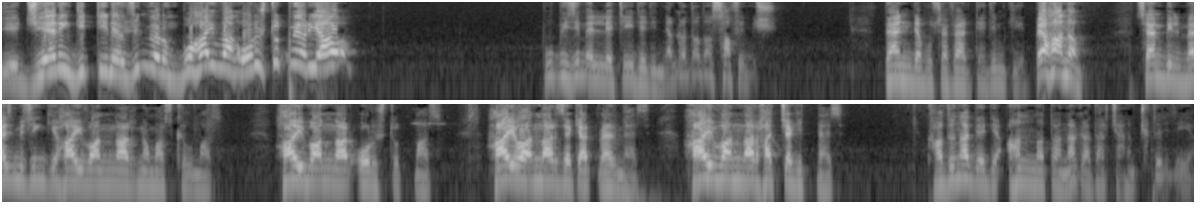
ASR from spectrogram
e, ciğerin gittiğine üzülmüyorum. Bu hayvan oruç tutmuyor ya. Bu bizim elleti dedi. Ne kadar da saf imiş. Ben de bu sefer dedim ki be hanım sen bilmez misin ki hayvanlar namaz kılmaz. Hayvanlar oruç tutmaz. Hayvanlar zekat vermez. Hayvanlar hacca gitmez. Kadına dedi anlatana kadar canım çıktı dedi ya.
